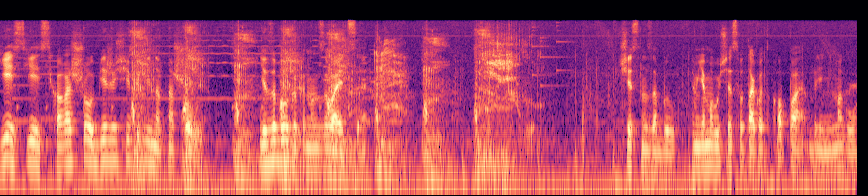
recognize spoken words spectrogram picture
Есть, есть, хорошо, убежище пиглинов нашел. Я забыл, как она называется. Честно забыл. Я могу сейчас вот так вот, опа, блин, не могу.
